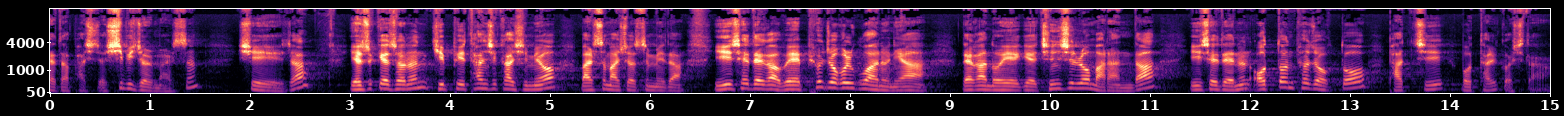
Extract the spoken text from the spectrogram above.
대답하시죠. 12절 말씀 시작. 예수께서는 깊이 탄식하시며 말씀하셨습니다. 이 세대가 왜 표적을 구하느냐? 내가 너에게 진실로 말한다. 이 세대는 어떤 표적도 받지 못할 것이다.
